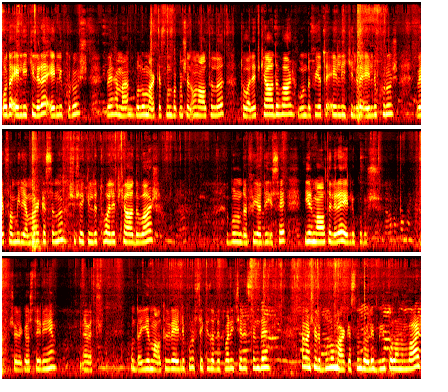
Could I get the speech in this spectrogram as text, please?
o da 52 lira 50 kuruş. Ve hemen Blue markasının bakın şöyle 16'lı tuvalet kağıdı var. Bunun da fiyatı 52 lira 50 kuruş. Ve Familia markasının şu şekilde tuvalet kağıdı var. Bunun da fiyatı ise 26 lira 50 kuruş. Şöyle göstereyim. Evet. Bunda 26 lira 50 kuruş 8 adet var içerisinde. Hemen şöyle Blue markasının böyle büyük olanı var.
